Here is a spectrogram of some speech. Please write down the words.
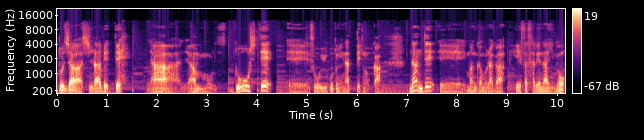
とじゃあ調べて、じゃあ、じゃあもう、どうして、えー、そういうことになってるのか。なんで、えー、漫画村が閉鎖されないの？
